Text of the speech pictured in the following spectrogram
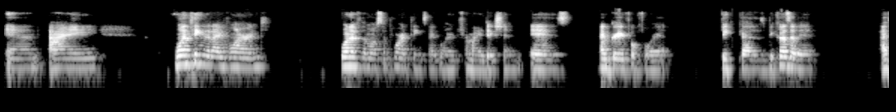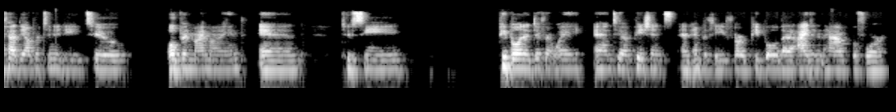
And I, one thing that I've learned, one of the most important things I've learned from my addiction is I'm grateful for it because because of it, I've had the opportunity to open my mind and to see people in a different way and to have patience and empathy for people that I didn't have before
